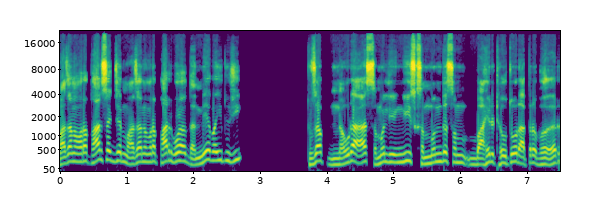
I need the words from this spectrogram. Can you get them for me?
माझा नवरा फार सज्जन माझा नवरा फार गोळा धन्य आहे बाई तुझी. तुझा नवरा समलिंगी संबंध सम बाहेर ठेवतो रात्रभर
